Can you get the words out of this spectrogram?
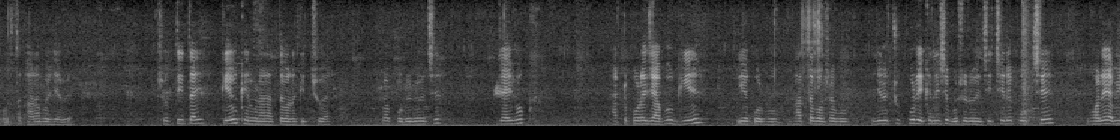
অবস্থা খারাপ হয়ে যাবে। সত্যি তাই, কেউ খেলবে না রাত্রেবেলা কিচ্ছু আর, সব পড়ে রয়েছে। যাই হোক একটু পরে যাব, গিয়ে ইয়ে করব, ভাতটা বসাবো। এই জন্য চুপ করে এখানে এসে বসে রয়েছি। ছেলে পড়ছে, ঘরে আমি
